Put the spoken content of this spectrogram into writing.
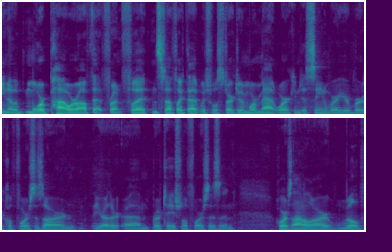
you know, more power off that front foot and stuff like that, which will start doing more mat work and just seeing where your vertical forces are and your other um, rotational forces and horizontal are. We'll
